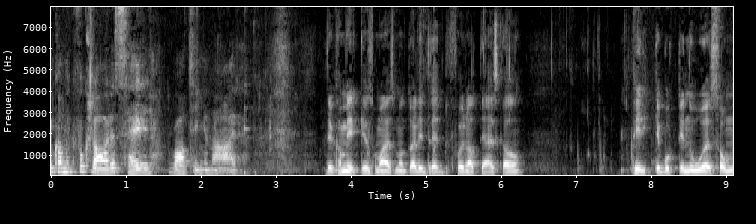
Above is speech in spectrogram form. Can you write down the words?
Man kan ikke forklare selv hva tingene er. Det kan virke for meg som at du er litt redd for at jeg skal pirke borti noe som,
